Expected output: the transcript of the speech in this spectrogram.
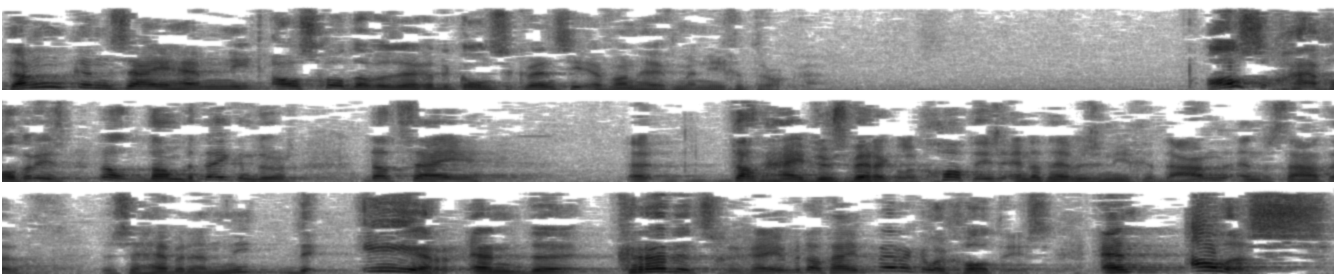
danken zij hem niet als God. Dat wil zeggen, de consequentie ervan heeft men niet getrokken. Als God er is, wel, dan betekent dus dat zij, uh, dat hij dus werkelijk God is. En dat hebben ze niet gedaan. En dan staat er, ze hebben hem niet de eer en de credits gegeven dat hij werkelijk God is. En alles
